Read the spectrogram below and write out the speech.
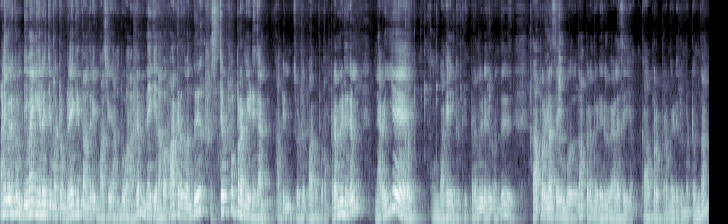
அனைவருக்கும் டிவைன் ஹிலஜி மற்றும் ரேகி தாந்திரிக் மாஸ்டர் அன்பு வணக்கம். இன்றைக்கி நம்ம பார்க்குறது வந்து ஸ்டெப்பு பிரமிடுகள் அப்படின்னு சொல்லிட்டு பார்க்க போகிறோம் பிரமிடுகள் நிறைய வகையில் இருக்குது பிரமிடுகள் வந்து காப்பரில் செய்யும்போது தான் பிரமிடுகள் வேலை செய்யும். காப்பர் பிரமிடுகள் மட்டும்தான்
